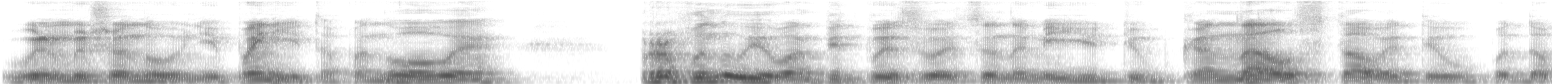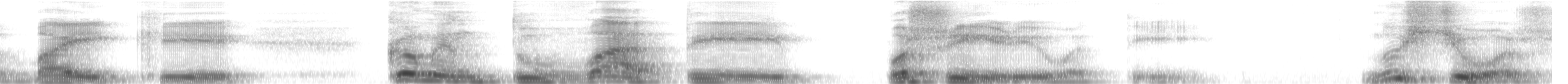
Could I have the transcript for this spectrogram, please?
вельми шановні пані та панове. Пропоную вам підписуватися на мій YouTube канал, ставити уподобайки, коментувати, поширювати. Ну що ж,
